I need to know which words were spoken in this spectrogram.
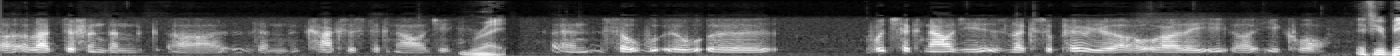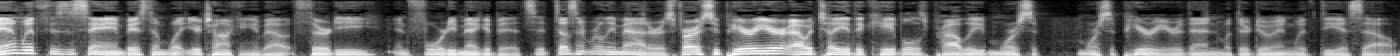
uh, a lot different than uh, than Cox's technology. Right. And so, uh, uh, which technology is like superior, or, are they uh, equal? If your bandwidth is the same based on what you're talking about, 30 and 40 megabits, it doesn't really matter. As far as superior, I would tell you the cable is probably more su- more superior than what they're doing with DSL.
